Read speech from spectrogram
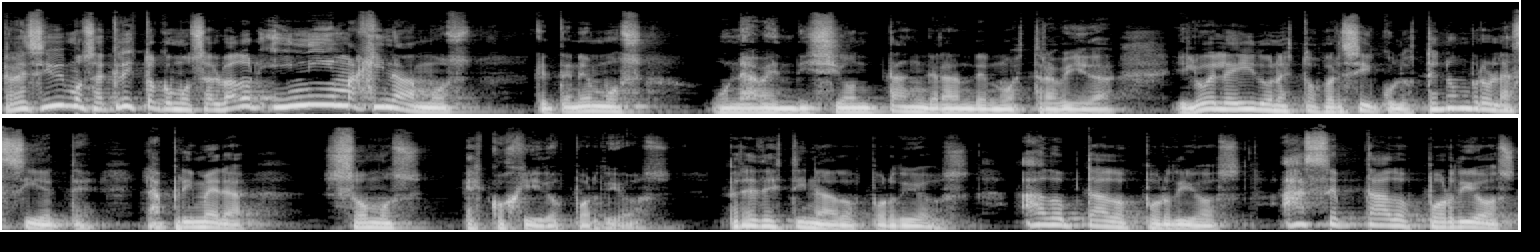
Recibimos a Cristo como Salvador y ni imaginamos que tenemos una bendición tan grande en nuestra vida. Y lo he leído en estos versículos. Te nombro las siete. La primera, somos escogidos por Dios, predestinados por Dios, adoptados por Dios, aceptados por Dios,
